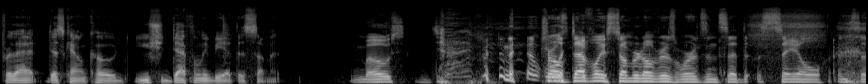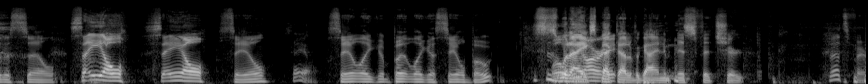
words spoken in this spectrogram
for that discount code, you should definitely be at this summit. Most Charles definitely stumbled over his words and said sail instead of sell. sale. Sale. Sail, Sale. sail like a but like a sailboat. This is Well, what I expect a- out of a guy in a Misfit shirt. That's fair.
